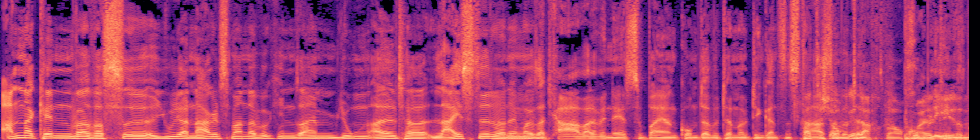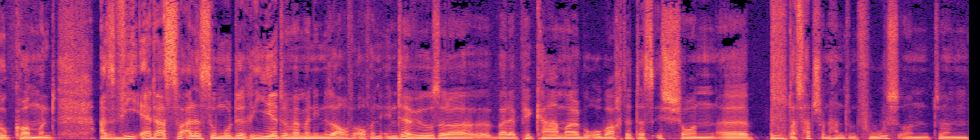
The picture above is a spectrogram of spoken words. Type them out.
anerkennen, wa- was äh, Julian Nagelsmann da wirklich in seinem jungen Alter leistet. Man hat immer gesagt, ja, weil wenn er jetzt zu Bayern kommt, da wird er mal mit den ganzen Stars da wird gedacht, er Probleme bekommen. Und also wie er das so alles so moderiert und wenn man ihn so auch, auch in Interviews oder äh, bei der PK mal beobachtet, das ist schon, äh, das hat schon Hand und Fuß und ähm,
